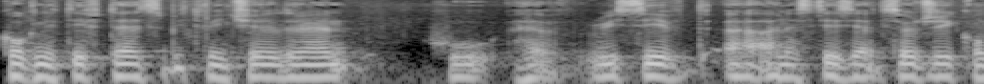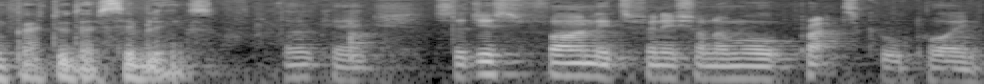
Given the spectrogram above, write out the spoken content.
cognitive tests between children who have received uh, anesthesia and surgery compared to their siblings. Okay, so just finally to finish on a more practical point,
